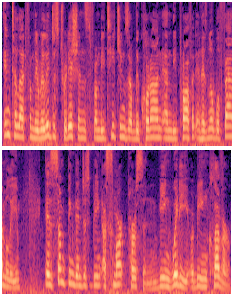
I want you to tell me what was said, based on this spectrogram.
intellect from the religious traditions, from the teachings of the Quran and the Prophet and his noble family, is something than just being a smart person, being witty or being clever.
